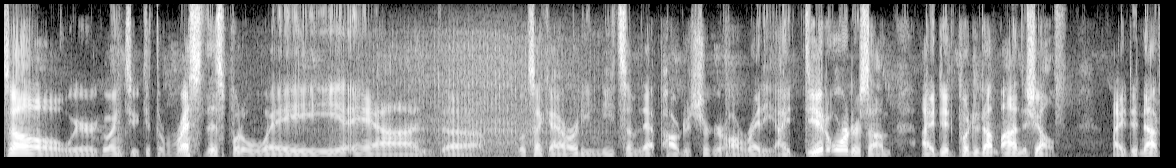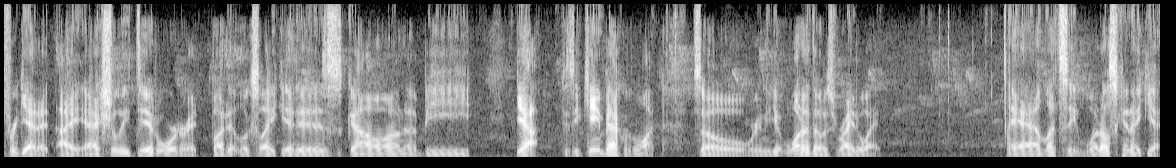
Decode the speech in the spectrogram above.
So we're going to get the rest of this put away, and uh, looks like I already need some of that powdered sugar already. I did order some. I did put it up on the shelf. I did not forget it. I actually did order it, but it looks like it is gonna be, yeah, because he came back with one. So we're gonna get one of those right away. And let's see, what else can I get?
